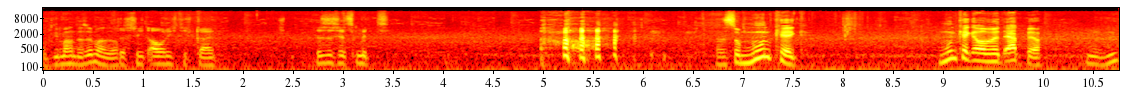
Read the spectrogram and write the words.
Boah, Ich glaub, die machen das immer so. das riecht auch richtig geil. Das ist jetzt mit. Das ist so Mooncake. Mooncake aber mit Erdbeer. Mhm.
